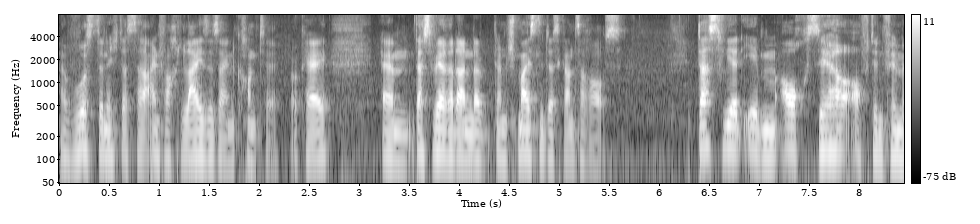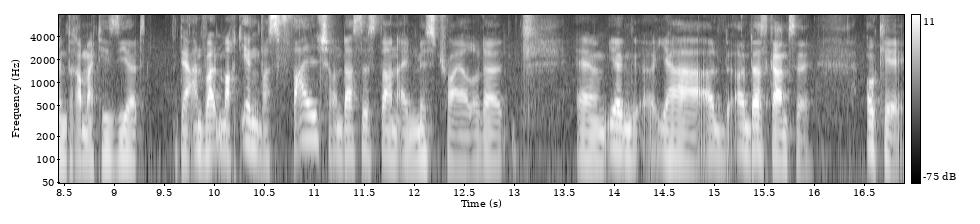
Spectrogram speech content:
Er wusste nicht, dass er einfach leise sein konnte. Okay, ähm, das wäre dann, dann schmeißen sie das Ganze raus. Das wird eben auch sehr oft in Filmen dramatisiert der Anwalt macht irgendwas falsch und das ist dann ein Mistrial oder ähm, irgend, ja, und, und, das Ganze. Okay.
